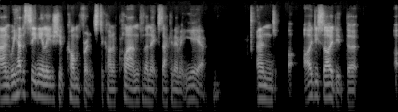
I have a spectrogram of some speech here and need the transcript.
And we had a senior leadership conference to kind of plan for the next academic year. And I decided that Uh,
